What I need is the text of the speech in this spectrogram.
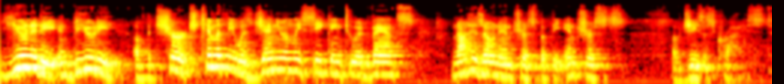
unity and beauty of the church. Timothy was genuinely seeking to advance not his own interests, but the interests of Jesus Christ.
